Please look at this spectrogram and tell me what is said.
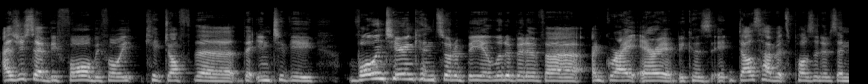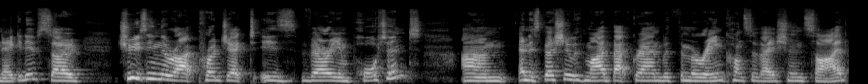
as you said before before we kicked off the the interview volunteering can sort of be a little bit of a, a gray area because it does have its positives and negatives. So choosing the right project is very important um, and especially with my background with the marine conservation side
